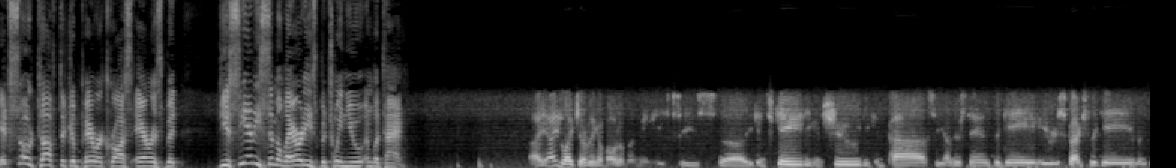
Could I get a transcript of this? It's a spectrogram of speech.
It's so tough to compare across eras, but do you see any similarities between you and Letang? I, I like everything about him. I mean, he's he's uh, he can skate, he can shoot, he can pass, he understands the game, he respects the game, and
